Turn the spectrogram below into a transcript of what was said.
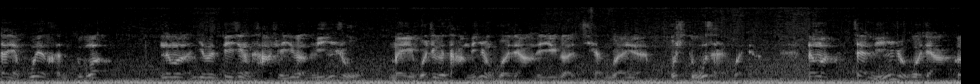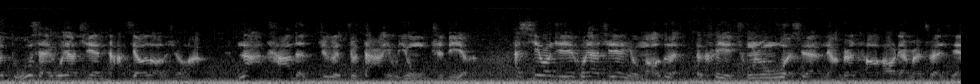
但也不会很多。那么，因为毕竟他是一个民主，美国这个大民主国家的一个前官员，不是独裁国家。那么，在民主国家和独裁国家之间打交道的时候啊，那他的这个就大有用武之地了。他希望这些国家之间有矛盾，他可以从中斡旋，两边讨好，两边赚钱。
